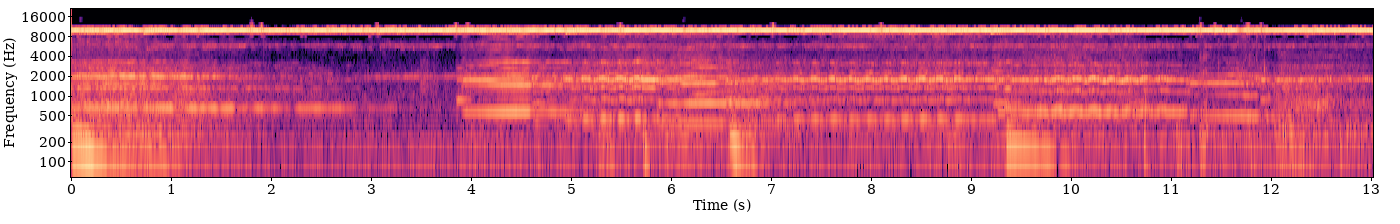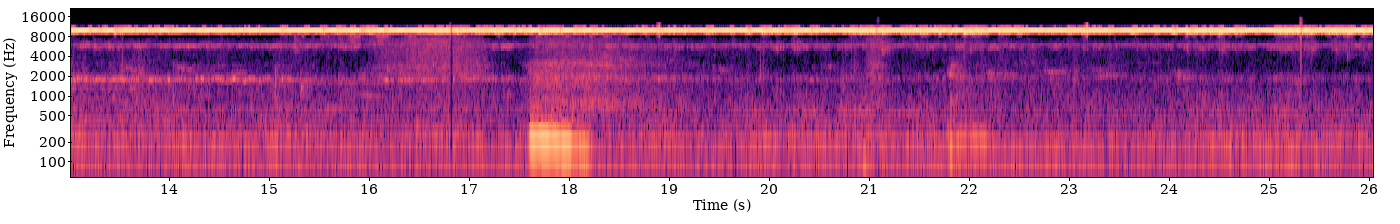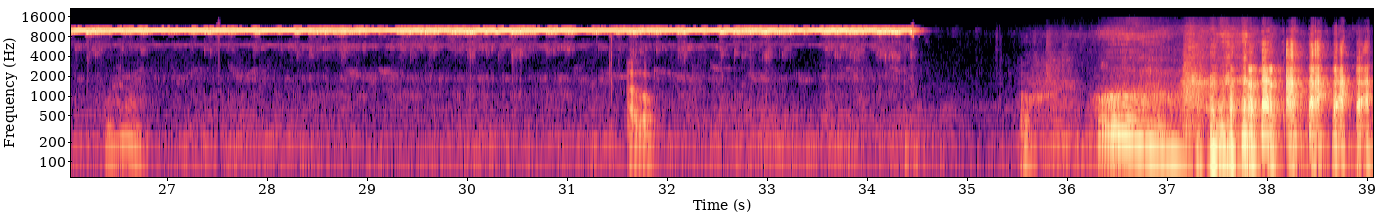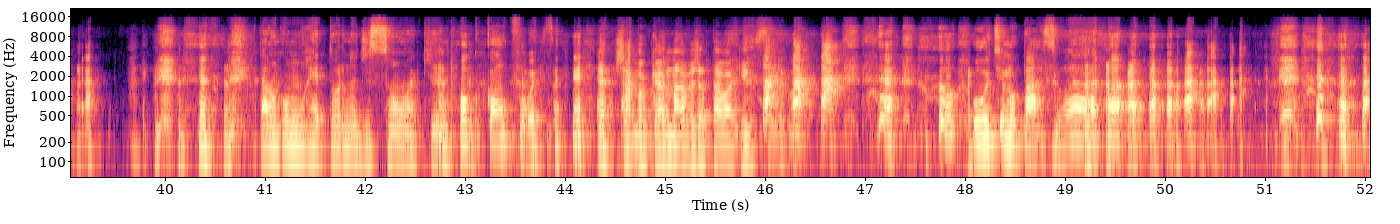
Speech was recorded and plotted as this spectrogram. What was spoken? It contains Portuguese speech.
嗯。Alô? Estavam com um retorno de som aqui um pouco confuso. Achando que a nave já estava aqui em cima. o último passo.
